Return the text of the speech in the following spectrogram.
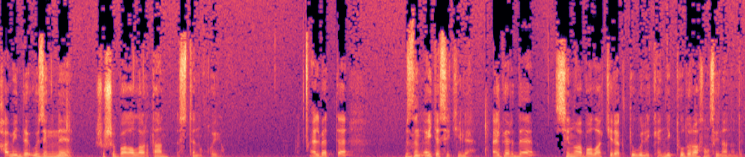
һәм инде үзеңне шушы балалардан өстен кую. Әлбәттә, безнең әйтәсе килә, әгәр дә Сиңа бала кирәк түгел икән, ник тудырасың син аны? дип.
